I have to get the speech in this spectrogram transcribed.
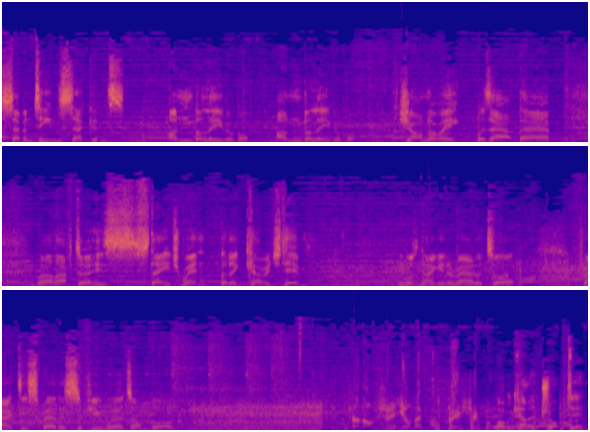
17 seconds. Unbelievable. Unbelievable. Jean-Louis was out there, well, after his stage win that encouraged him. He wasn't hanging around at all. In fact, he spared us a few words on board. Well, we kind of dropped in.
